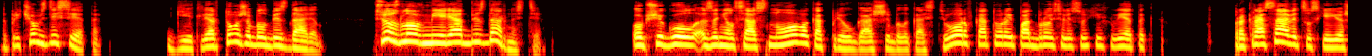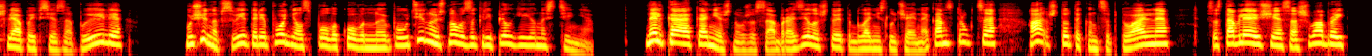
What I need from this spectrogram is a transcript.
Да при чем здесь это? Гитлер тоже был бездарен. Все зло в мире от бездарности. Общий гул занялся снова, как при угасший был костер, в который подбросили сухих веток. Про красавицу с ее шляпой все забыли — Мужчина в свитере поднял с пола кованную паутину и снова закрепил ее на стене. Нелька, конечно, уже сообразила, что это была не случайная конструкция, а что-то концептуальное, составляющее со шваброй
